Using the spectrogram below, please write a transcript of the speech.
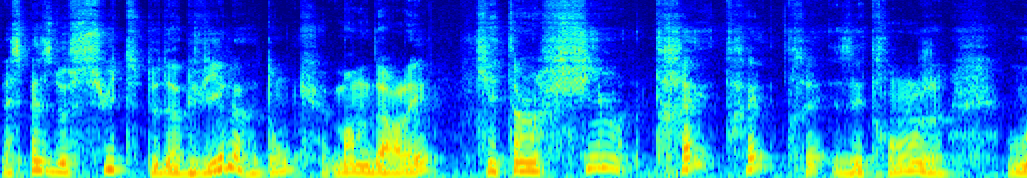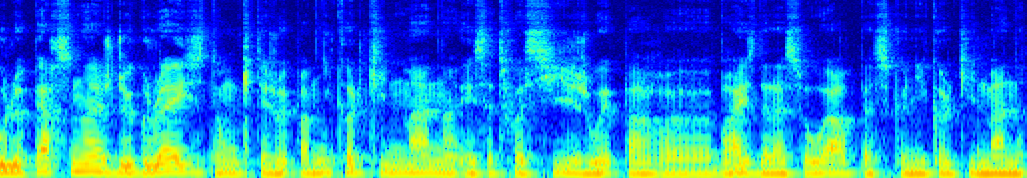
l'espèce de suite de Dogville, donc Manderley, qui est un film très très très étrange, où le personnage de Grace, donc qui était joué par Nicole Kidman, et cette fois-ci joué par euh, Bryce Dallas Howard, parce que Nicole Kidman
